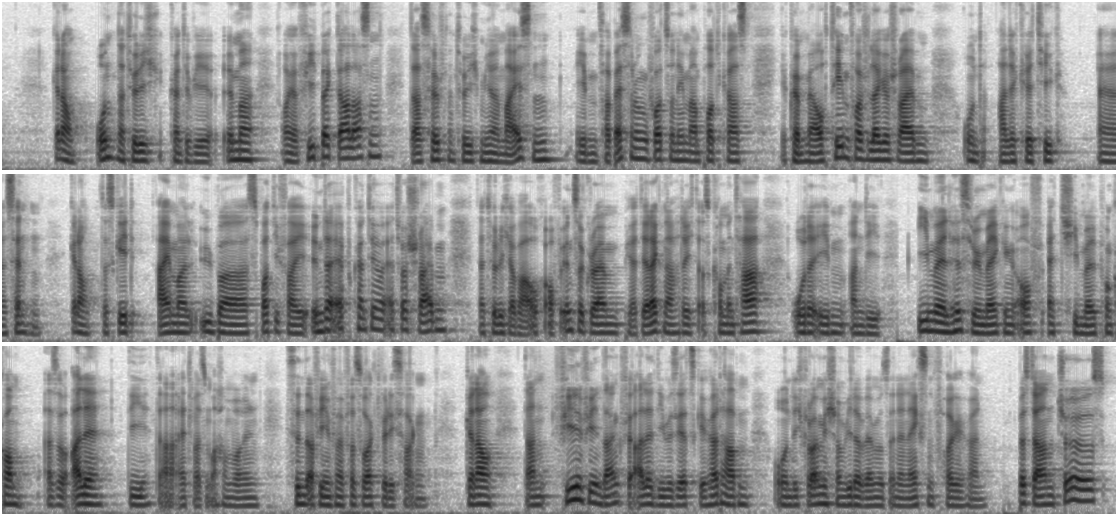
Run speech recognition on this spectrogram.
Genau. Und natürlich könnt ihr wie immer euer Feedback dalassen. Das hilft natürlich mir am meisten, eben Verbesserungen vorzunehmen am Podcast. Ihr könnt mir auch Themenvorschläge schreiben und alle Kritik äh, senden. Genau, das geht einmal über Spotify in der App, könnt ihr etwas schreiben. Natürlich aber auch auf Instagram per Direktnachricht als Kommentar oder eben an die E-Mail historymakingof at gmail.com. Also alle, die da etwas machen wollen, sind auf jeden Fall versorgt, würde ich sagen. Genau, dann vielen, vielen Dank für alle, die bis jetzt gehört haben und ich freue mich schon wieder, wenn wir uns in der nächsten Folge hören. Bis dann, tschüss!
